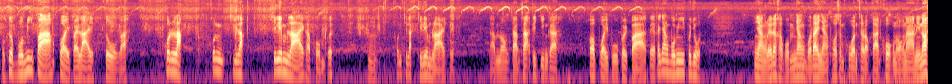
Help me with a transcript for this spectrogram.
มันคือโบมีปลาปล่อยไปลายตัวกะคนหลักคนขี้หลักขี้เล่มหลายครับ ผมเอออืมคนขี้หลักขี้เล่มหลายโอ้ตามน้องตามสะที่จริงกะพอปล่อยปูปล่อยปลาแต่ก็ยังบ่มีประโยชน์ ย่างเลยนะครับผมยังบ่ได้อย่างพอสมควรสำหรับการโคกหนองนานี่เนาะ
